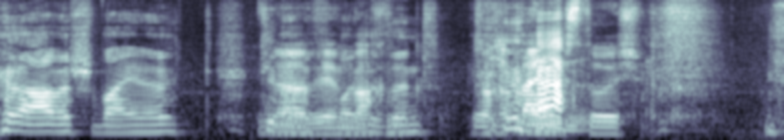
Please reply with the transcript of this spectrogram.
arme Schweine, die Ja, meine wir Freunde machen, sind. wir machen alles durch.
